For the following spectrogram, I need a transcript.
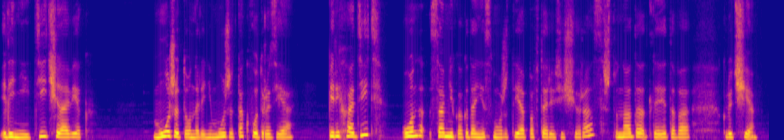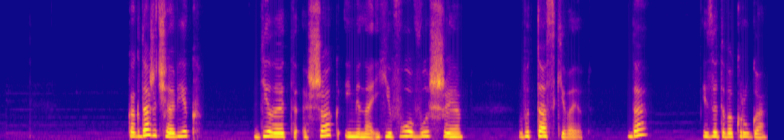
или не идти человек? Может он или не может? Так вот, друзья, переходить он сам никогда не сможет. Я повторюсь еще раз, что надо для этого ключе. Когда же человек делает шаг, именно его выше вытаскивают, да, из этого круга.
